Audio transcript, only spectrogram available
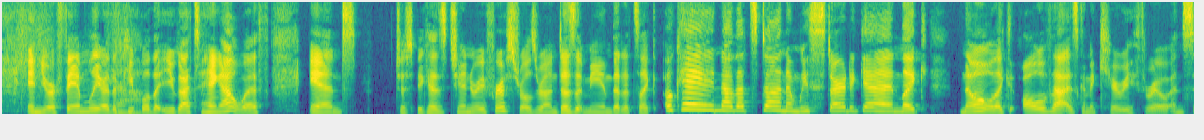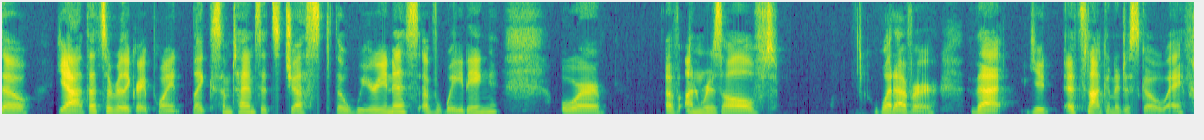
in your family or the yeah. people that you got to hang out with. And just because January 1st rolls around doesn't mean that it's like, okay, now that's done and we start again. Like, no, like all of that is going to carry through. And so, yeah, that's a really great point. Like sometimes it's just the weariness of waiting or of unresolved whatever that you it's not going to just go away.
